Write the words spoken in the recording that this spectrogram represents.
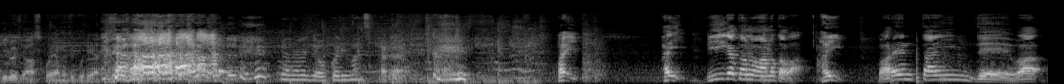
ヒロシあそこやめてくれや。って必ず怒りますから。はい。はい。B 型のあなたは？はい。バレンタインデーは？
